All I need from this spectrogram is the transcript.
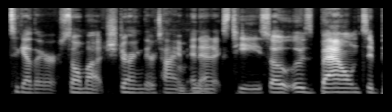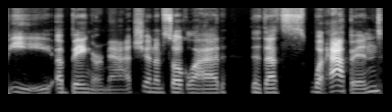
together so much during their time mm-hmm. in NXT. So it was bound to be a banger match. And I'm so glad that that's what happened.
